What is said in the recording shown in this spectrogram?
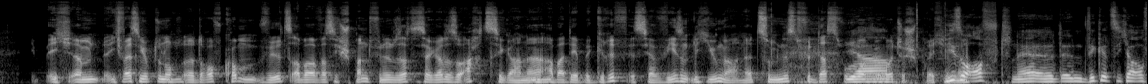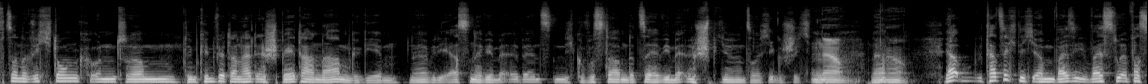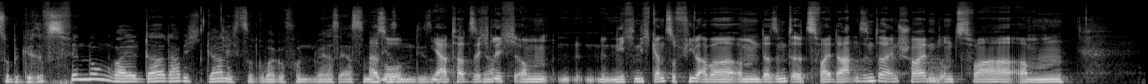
ich, ähm, ich weiß nicht, ob du noch äh, drauf kommen willst, aber was ich spannend finde, du sagtest ja gerade so 80er, ne? Mhm. Aber der Begriff ist ja wesentlich jünger, ne? Zumindest für das, worüber wir heute sprechen. Wie so ne? oft, ne? äh, entwickelt sich ja oft so eine Richtung und ähm, dem Kind wird dann halt erst später ein Namen gegeben, ne? Wie die ersten Heavy Metal Bands, nicht gewusst haben, dass sie Heavy Metal spielen und solche Geschichten. Ja, Ja. ja. Ja, tatsächlich, ähm, weiß ich, weißt du etwas zur Begriffsfindung? Weil da, da habe ich gar nichts so drüber gefunden, wer das erste Mal Also diesen, diesen ja, tatsächlich Ähm, n- nicht, nicht ganz so viel, aber ähm, da sind äh, zwei Daten sind da entscheidend Mhm. und zwar ähm,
